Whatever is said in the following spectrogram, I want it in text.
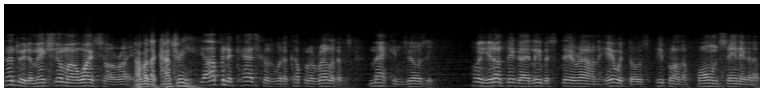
country to make sure my wife's all right. Up in the country? Yeah, up in the Catskills with a couple of relatives, Mac and Josie. Oh, you don't think I'd leave her stay around here with those people on the phone saying they're going to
